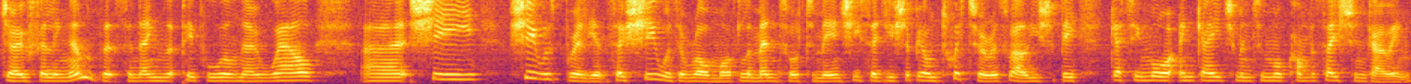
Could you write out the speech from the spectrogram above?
Jo Fillingham, that's a name that people will know well, uh, she she was brilliant. So she was a role model, a mentor to me, and she said you should be on Twitter as well. You should be getting more engagement and more conversation going.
